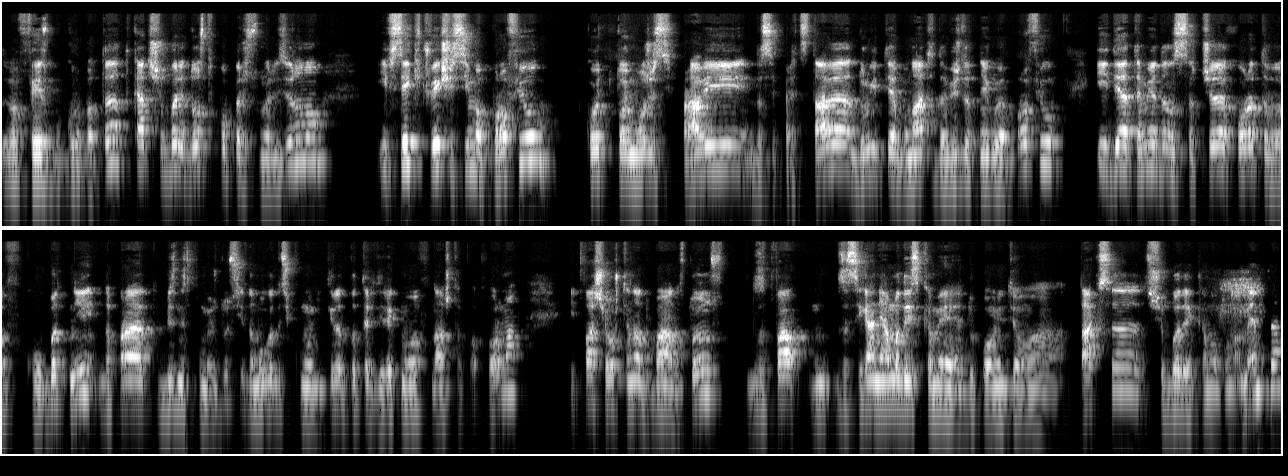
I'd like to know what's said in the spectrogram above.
в Facebook групата. Така че ще бъде доста по-персонализирано и всеки човек ще си има профил, който той може да си прави, да се представя, другите абонати да виждат неговия профил. И идеята ми е да насърча хората в клубът ни да правят бизнес помежду си, да могат да си комуникират вътре директно в нашата платформа. И това ще е още една добавена стоеност. Затова за сега няма да искаме допълнителна такса, ще бъде към абонамента.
